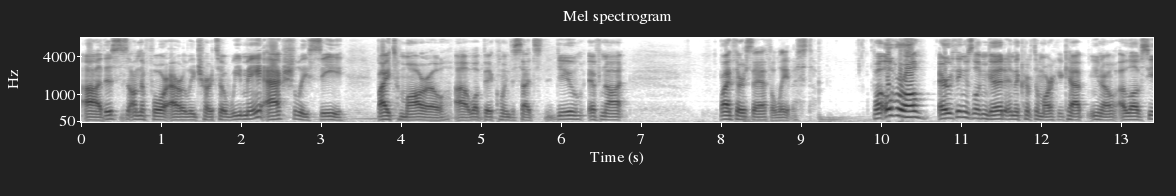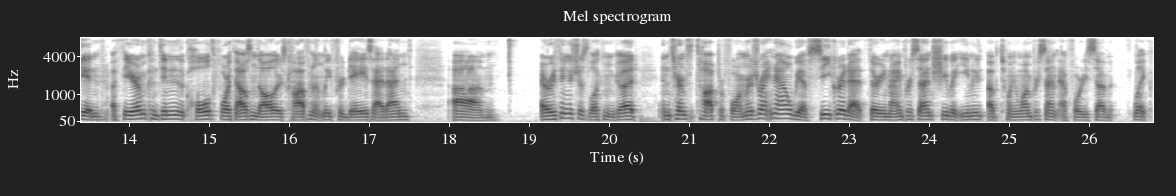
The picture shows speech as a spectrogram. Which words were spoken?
Uh, this is on the four hourly chart, so we may actually see by tomorrow uh, what Bitcoin decides to do. If not, by Thursday at the latest. But overall, everything is looking good in the crypto market cap. You know, I love seeing Ethereum continuing to hold four thousand dollars confidently for days at end. Um, everything is just looking good. In terms of top performers right now, we have Secret at 39%, Shiba Inu up 21% at 47, like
